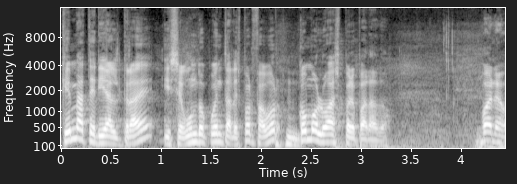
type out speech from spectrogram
qué material trae y segundo, cuéntales, por favor, cómo lo has preparado. Bueno,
